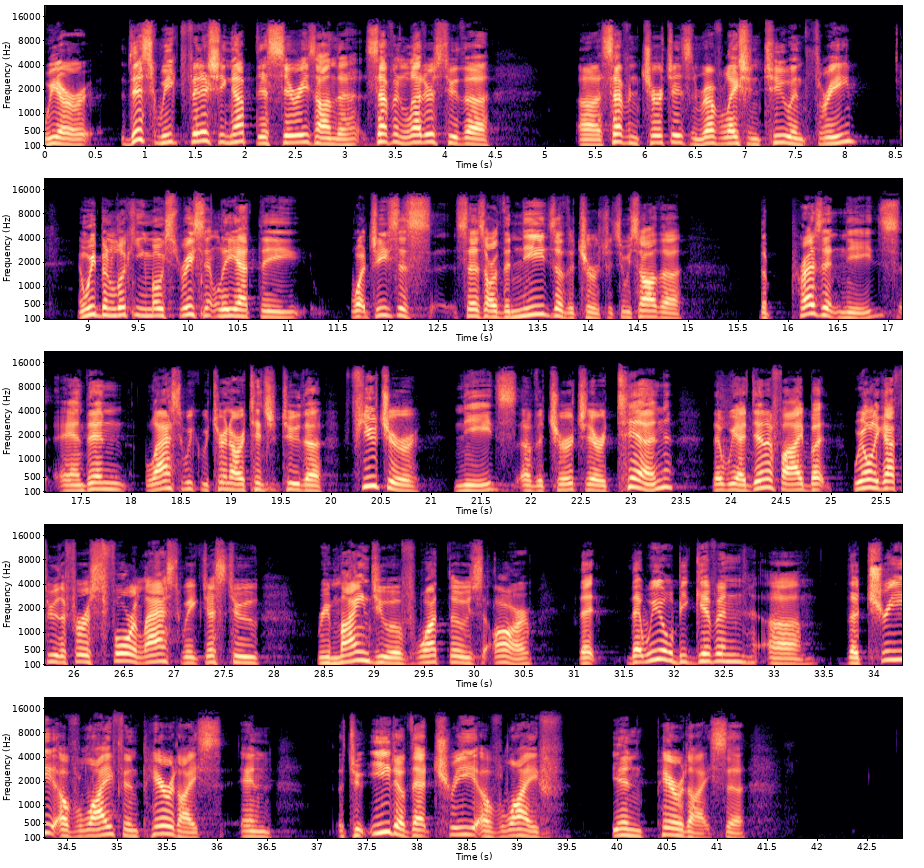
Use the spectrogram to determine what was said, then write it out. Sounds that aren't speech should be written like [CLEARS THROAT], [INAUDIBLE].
We are this week finishing up this series on the seven letters to the uh, seven churches in Revelation 2 and 3. And we've been looking most recently at the what Jesus says are the needs of the churches. We saw the the present needs, and then last week we turned our attention to the future needs of the church. There are 10 that we identified, but we only got through the first four last week just to remind you of what those are, that, that we will be given uh, the tree of life in paradise and to eat of that tree of life in paradise. Uh,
